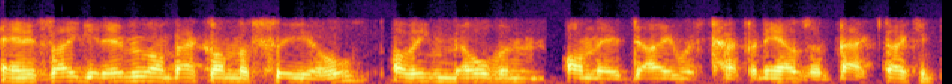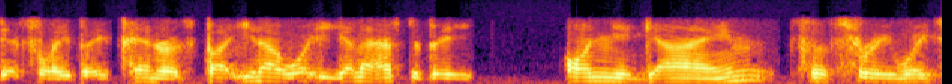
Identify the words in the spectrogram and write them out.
And if they get everyone back on the field, I think Melbourne on their day with Papenhuyzen back, they can definitely beat Penrith. But you know what? You're going to have to be on your game for three weeks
